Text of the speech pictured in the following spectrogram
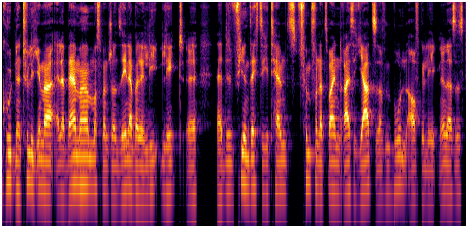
gut, natürlich immer Alabama, muss man schon sehen, aber der li legt, äh, er hatte 64 Attempts, 532 Yards auf dem Boden aufgelegt. Ne? Das, ist,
